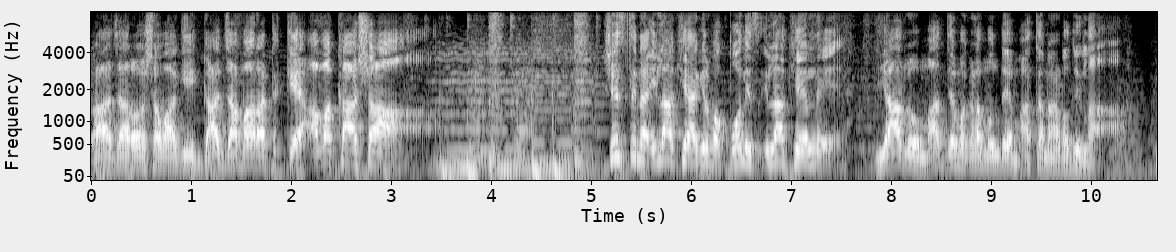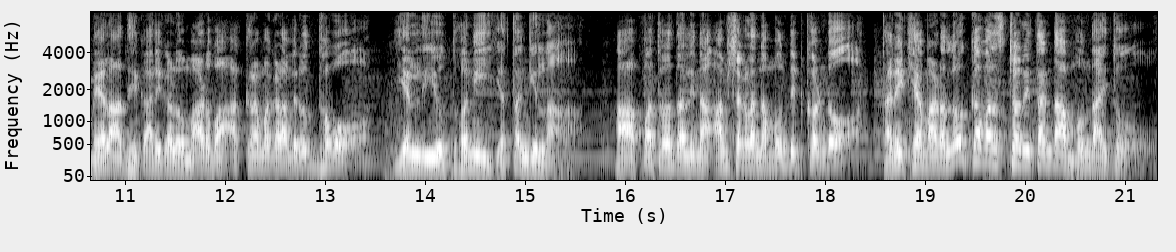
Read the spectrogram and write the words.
ರಾಜಾರೋಷವಾಗಿ ಗಾಂಜಾ ಮಾರಾಟಕ್ಕೆ ಅವಕಾಶ. ಶಿಸ್ತಿನ ಇಲಾಖೆಯಾಗಿರುವ ಪೊಲೀಸ್ ಇಲಾಖೆಯಲ್ಲಿ ಯಾರು ಮಾಧ್ಯಮಗಳ ಮುಂದೆ ಮಾತನಾಡೋದಿಲ್ಲ. ಮೇಲಾಧಿಕಾರಿಗಳು ಮಾಡುವ ಅಕ್ರಮಗಳ ವಿರುದ್ಧವೂ? ಎಲ್ಲಿಯೂ ಧ್ವನಿ ಎತ್ತಂಗಿಲ್ಲ. ಆ ಪತ್ರದಲ್ಲಿನ ಅಂಶಗಳನ್ನ ಮುಂದಿಟ್ಕೊಂಡು ತನಿಖೆ ಮಾಡಲು ಕವರ್ ಸ್ಟೋರಿ ತಂಡ ಮುಂದಾಯ್ತು.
